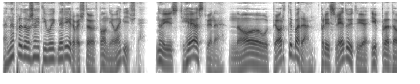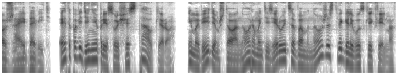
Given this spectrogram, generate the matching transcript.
она продолжает его игнорировать, что вполне логично. Но, естественно, но упертый баран преследует ее и продолжает давить. Это поведение присуще сталкеру. И мы видим, что оно романтизируется во множестве голливудских фильмов.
